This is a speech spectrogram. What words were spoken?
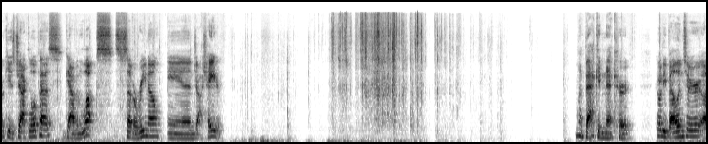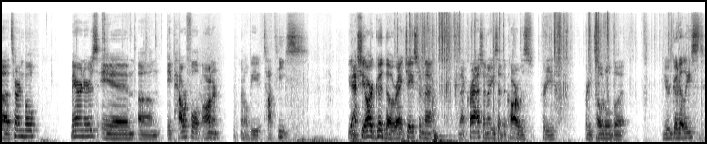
Rookie is Jack Lopez, Gavin Lux, Severino, and Josh Hader. My back and neck hurt. Cody Bellinger, uh, Turnbull, Mariners, and um, a powerful honor. That'll be Tatis. You actually are good though, right, Jace? From that from that crash, I know you said the car was pretty pretty total, but you're good at least.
